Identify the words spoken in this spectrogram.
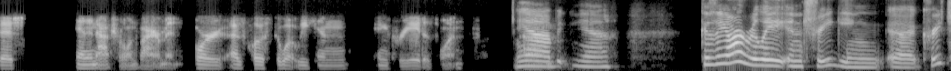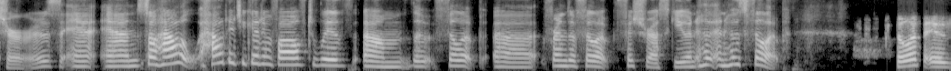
fish in a natural environment or as close to what we can can create as one. Yeah, Um, but yeah. Because they are really intriguing uh, creatures, and, and so how how did you get involved with um, the Philip uh, Friends of Philip Fish Rescue, and who, and who's Philip? Philip is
